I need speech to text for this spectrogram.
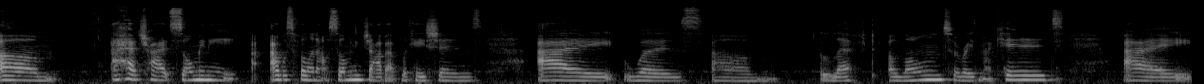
Um, I had tried so many. I was filling out so many job applications. I was um, left alone to raise my kids. I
